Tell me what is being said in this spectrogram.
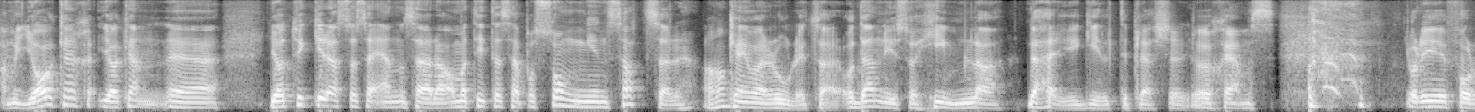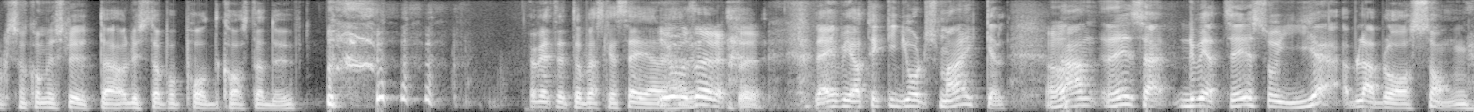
Ja, men jag, kan, jag, kan, eh, jag tycker alltså så här, en så här, om man tittar så här på sånginsatser, Ja. kan ju vara roligt så här. Och den är ju så himla, det här är ju guilty pleasure, jag skäms. och det är ju folk som kommer sluta och lyssna på podcasta du. jag vet inte om jag ska säga det Jo, här. men säg det. säg det. Nej, men jag tycker George Michael, han, det är så här, du vet, det är så jävla bra sång.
